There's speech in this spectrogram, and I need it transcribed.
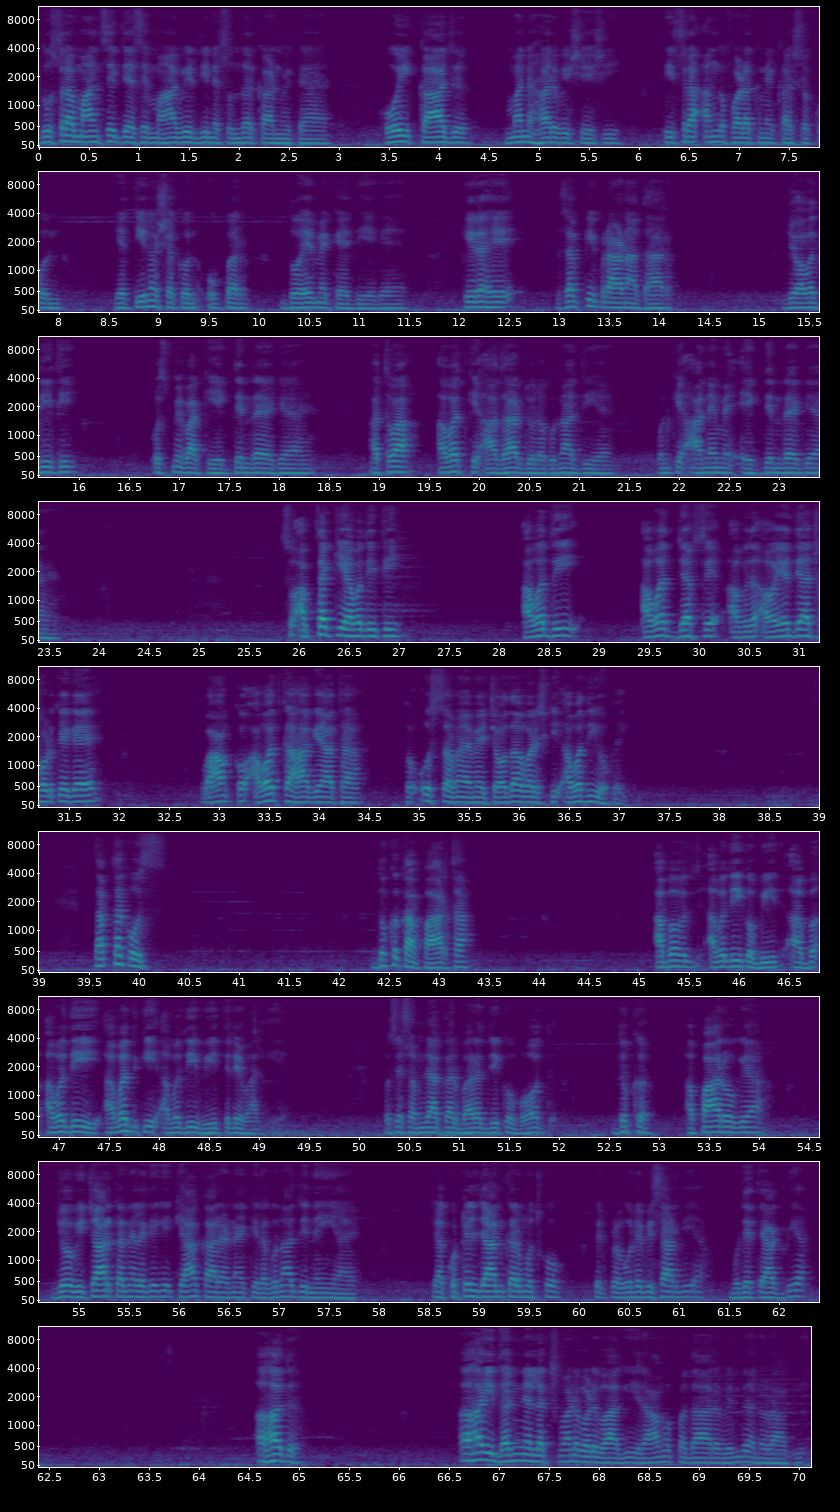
दूसरा मानसिक जैसे महावीर जी ने सुंदर कांड में कहा है। होई काज मन हर विशेषी। तीसरा अंग फड़कने का शकुन, ये तीनों शकुन ऊपर दोहे में कह दिए गए हैं कि रहे सबकी प्राणाधार जो अवधि थी उसमें बाकी एक दिन रह गया है। अथवा अवध के आधार जो रघुनाथ जी हैं, उनके आने में एक दिन रह गया है। सो अब तक की अवधि थी। अवधि, अवध जब से अयोध्या छोड़ के गए, वहाँ को अवध कहा गया था तो उस समय में चौदह वर्ष की अवधि हो गई थी। तब तक उस दुख का पार था। अब अवधि को बीत, अब अवधि, अवध की अवधि बीतने वाली है। उसे समझाकर भरत जी को बहुत दुख, अपार हो गया। जो विचार करने लगे कि क्या कारण है कि रघुनाथ जी नहीं आए क्या कुटिल जानकर मुझको, फिर प्रभु ने बिसार दिया, मुझे त्याग दिया। अहद, अहि धन्य लक्ष्मण बड़भागी, राम पदार विंद अनुरागी।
